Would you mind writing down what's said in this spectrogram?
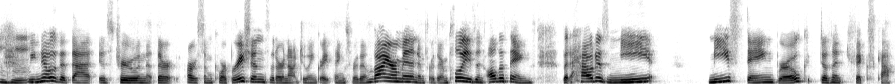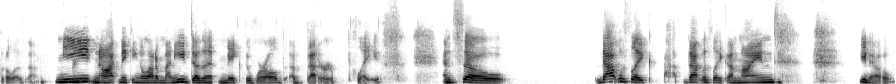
mm-hmm. we know that that is true and that there are some corporations that are not doing great things for the environment and for their employees and all the things but how does me me staying broke doesn't fix capitalism. Me right. not making a lot of money doesn't make the world a better place. And so that was like that was like a mind, you know,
